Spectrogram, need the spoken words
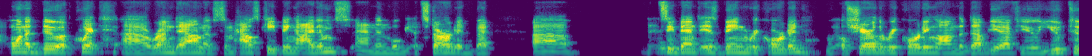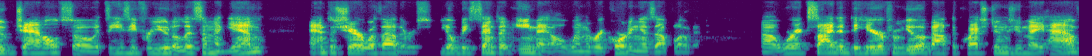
I want to do a quick uh, rundown of some housekeeping items, and then we'll get started. But uh, this event is being recorded. We'll share the recording on the WFU YouTube channel, so it's easy for you to listen again and to share with others. You'll be sent an email when the recording is uploaded. Uh, we're excited to hear from you about the questions you may have.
